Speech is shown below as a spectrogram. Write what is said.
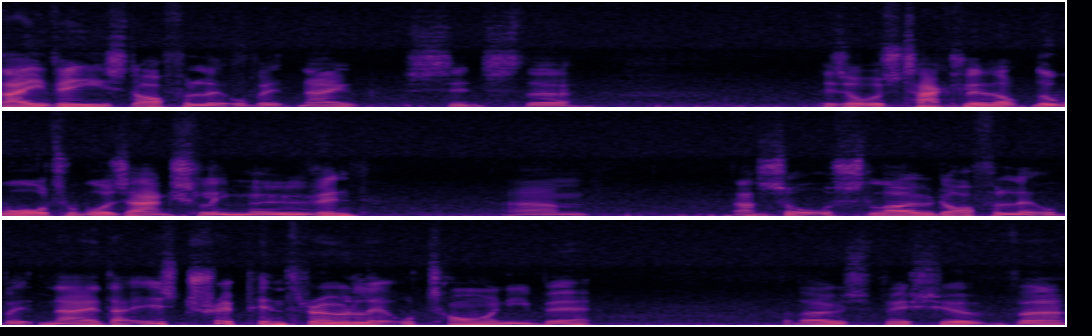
They've eased off a little bit now since the as I was tackling up, the water was actually moving. Um, that sort of slowed off a little bit now. That is tripping through a little tiny bit. But those fish have, uh,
